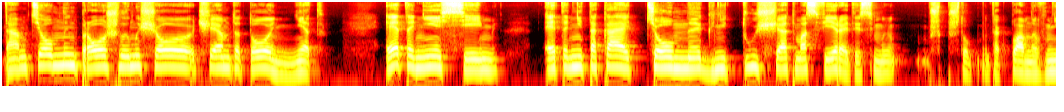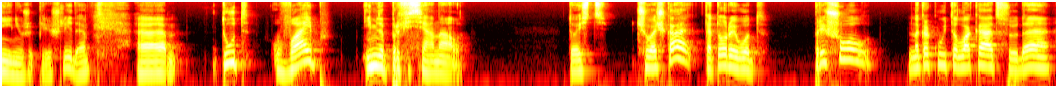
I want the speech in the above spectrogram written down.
там темным прошлым, еще чем-то, то нет. Это не 7, это не такая темная, гнетущая атмосфера. Это если мы, что так плавно в мнение уже перешли, да. Э, тут вайб именно профессионала. То есть чувачка, который вот пришел на какую-то локацию, да,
